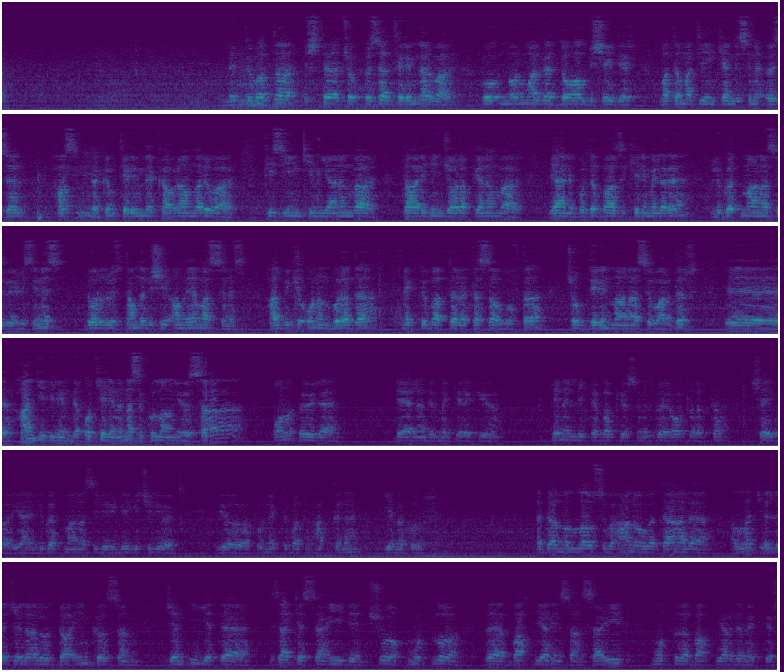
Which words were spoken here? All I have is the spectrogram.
Mektubatta işte çok özel terimler var. Bu normal ve doğal bir şeydir. Matematiğin kendisine özel, has bir takım terim ve kavramları var. Fiziğin, kimyanın var. Tarihin, coğrafyanın var. Yani burada bazı kelimelere lügat manası verirsiniz. Doğru dürüst tam da bir şey anlayamazsınız. Halbuki onun burada mektubatta ve tasavvufta çok derin manası vardır. Ee, hangi ilimde o kelime nasıl kullanılıyorsa onu öyle değerlendirmek gerekiyor. Genellikle bakıyorsunuz böyle ortalıkta şey var yani lügat manası veriliyor geçiliyor. Yok bu mektubatın hakkını yemek olur. Edamallahu subhanahu ve teala Allah Celle Celaluhu daim kılsın cemiyete zâke sa'idi şu mutlu ve bahtiyar insan said mutlu ve bahtiyar demektir.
